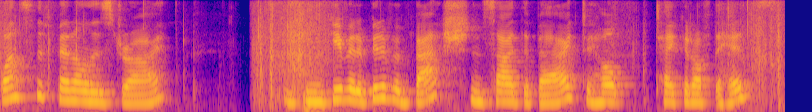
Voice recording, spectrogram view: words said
Once the fennel is dry, you can give it a bit of a bash inside the bag to help take it off the heads.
